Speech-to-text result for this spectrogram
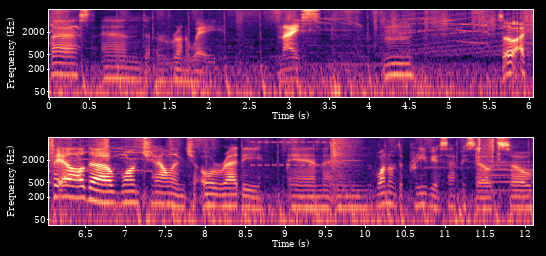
fast and run away. Nice. Mm. So I failed uh, one challenge already in in one of the previous episodes. So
